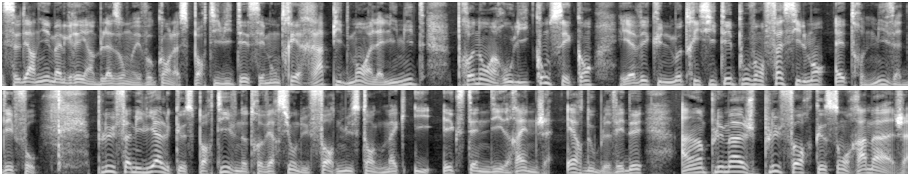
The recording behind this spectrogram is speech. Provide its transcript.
Ce dernier, malgré un blason évoquant la sportivité, s'est montré rapidement à la limite, prenant un roulis conséquent et avec une motricité pouvant facilement être mise à défaut. Plus familiale que sportive, notre version du Ford Mustang Mach-E Extended Range RWD a un plumage plus fort que son ramage.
